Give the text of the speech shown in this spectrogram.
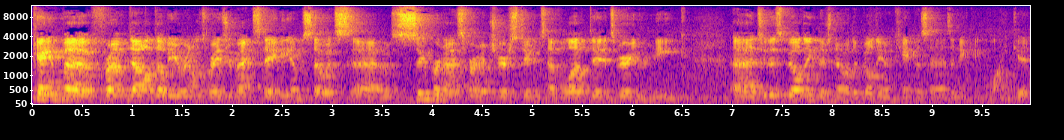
Came uh, from Donald W. Reynolds Razorback Stadium, so it's uh, super nice furniture. Students have loved it. It's very unique uh, to this building. There's no other building on campus that has anything like it,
